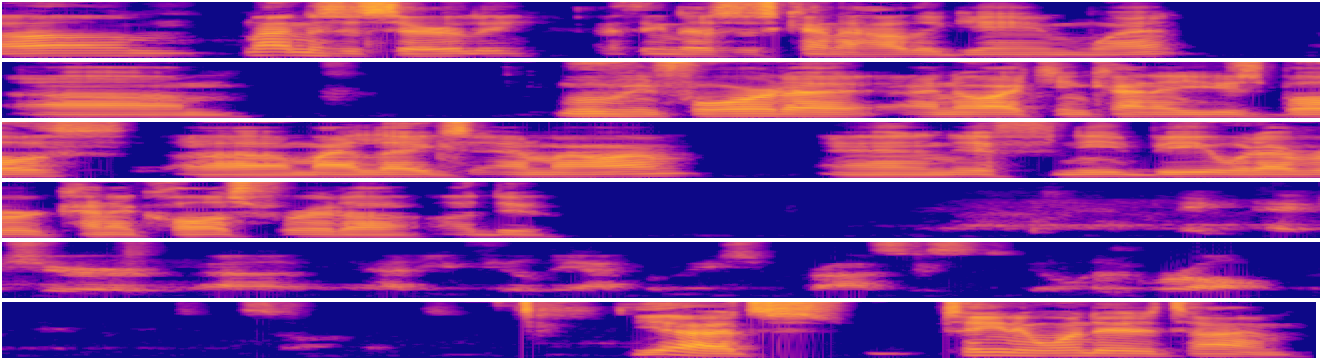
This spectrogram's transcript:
Um, not necessarily. I think that's just kind of how the game went. Um, moving forward, I, I know I can kind of use both uh, my legs and my arm, and if need be, whatever kind of calls for it, I'll, I'll do. Big picture, uh, how do you feel the acclimation process is going overall? Yeah, it's taking it one day at a time.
